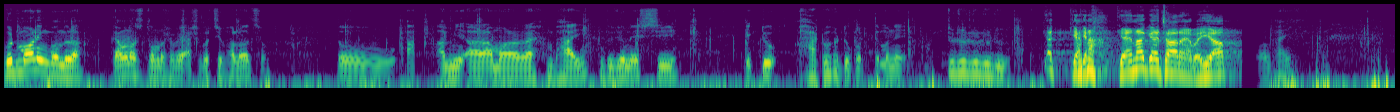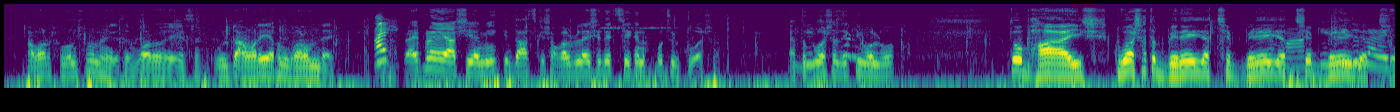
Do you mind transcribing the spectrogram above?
গুড মর্নিং বন্ধুরা। কেমন আছো তোমরা সবাই? আশা করছি ভালো আছো। তো আমি আর আমার ভাই দুজন এসছি একটু হাঁটু হাঁটু করতে মানে টু ভাই আপ আমার ভাই আমার সমান সমান হয়ে গেছে বড় হয়ে গেছে। উল্টো আমারই এখন গরম দেয়। প্রায় প্রায় আসি আমি কিন্তু আজকে সকালবেলা এসে দেখছি এখানে প্রচুর কুয়াশা। এত কুয়াশা যে কি বলব? তো ভাই কুয়াশা তো বেড়েই যাচ্ছে বেড়েই যাচ্ছে বেড়েই যাচ্ছে।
